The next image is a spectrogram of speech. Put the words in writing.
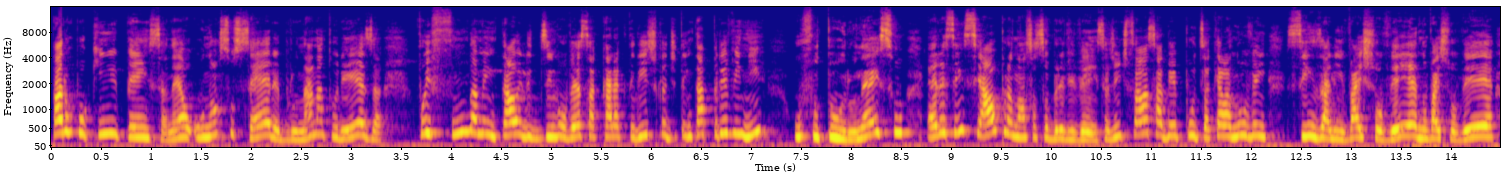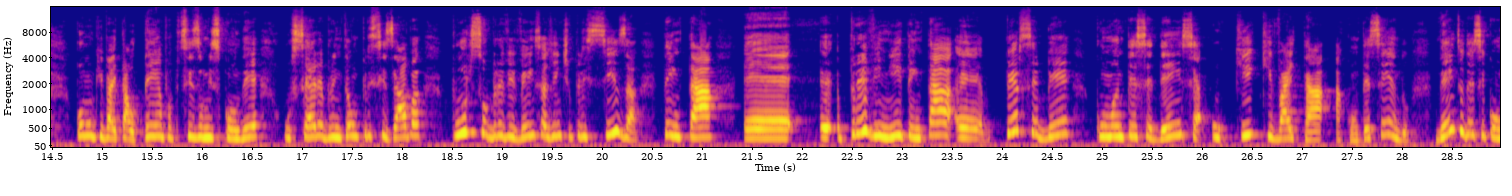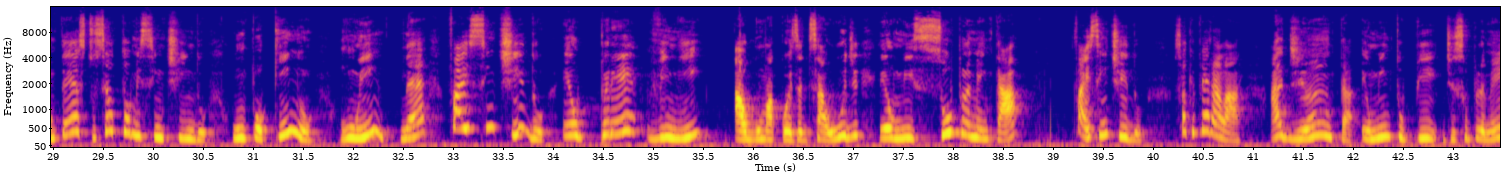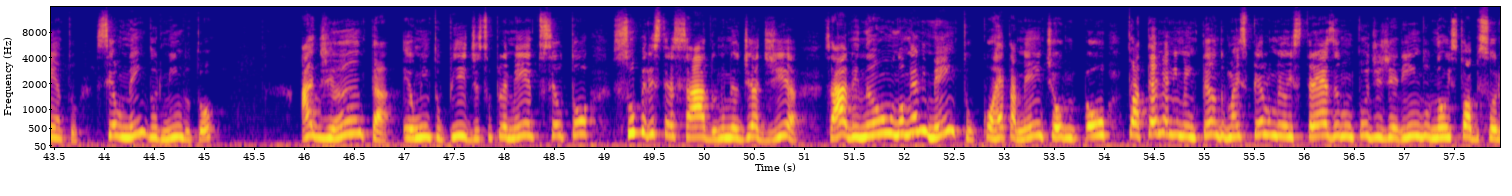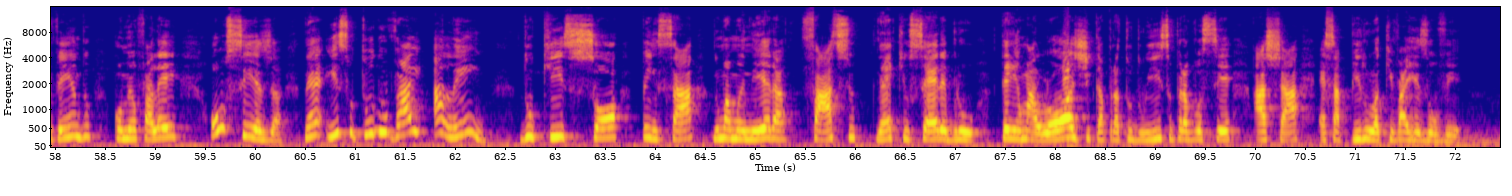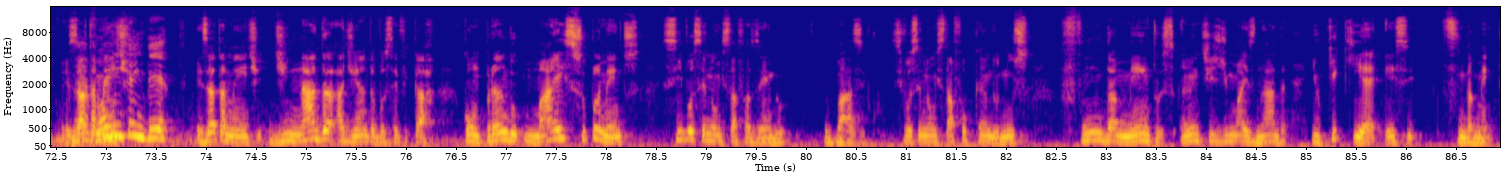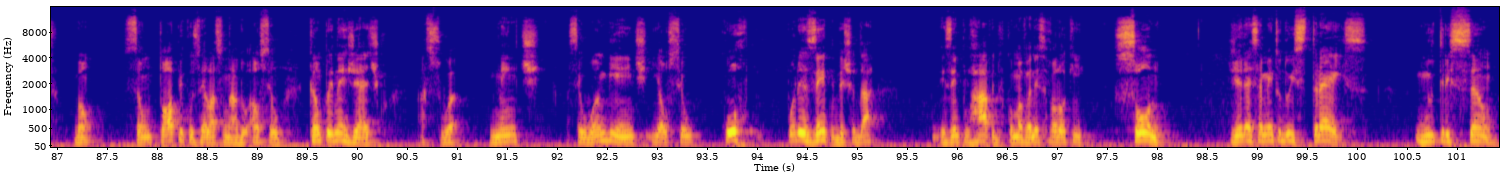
Para um pouquinho e pensa, né? O nosso cérebro na natureza foi fundamental ele desenvolver essa característica de tentar prevenir o futuro, né? Isso era essencial para nossa sobrevivência. A gente precisava saber, putz, aquela nuvem cinza ali, vai chover, não vai chover, como que vai estar o tempo, preciso me esconder. O cérebro então precisava, por sobrevivência, a gente precisa tentar é, é, prevenir, tentar é, perceber com uma antecedência o que, que vai estar tá acontecendo. Dentro desse contexto, se eu estou me sentindo um pouquinho ruim, né, faz sentido eu prevenir alguma coisa de saúde, eu me suplementar, faz sentido. Só que pera lá, adianta eu me entupir de suplemento se eu nem dormindo tô? Adianta eu me entupir de suplemento se eu tô super estressado no meu dia a dia, sabe? Não, não me alimento corretamente ou, ou tô até me alimentando, mas pelo meu estresse eu não tô digerindo, não estou absorvendo, como eu falei. Ou seja, né, isso tudo vai além do que só pensar numa maneira fácil, né, que o cérebro tenha uma lógica para tudo isso, para você achar essa pílula que vai resolver. Exatamente. Né? Vamos entender. Exatamente. De nada adianta você ficar comprando mais suplementos se você não está fazendo o básico, se você não está focando nos fundamentos antes de mais nada. E o que, que é esse fundamento? Bom, são tópicos relacionados ao seu campo energético, à sua mente, ao seu ambiente e ao seu corpo. Por exemplo, deixa eu dar exemplo rápido, como a Vanessa falou aqui: sono, gerenciamento do estresse, nutrição,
